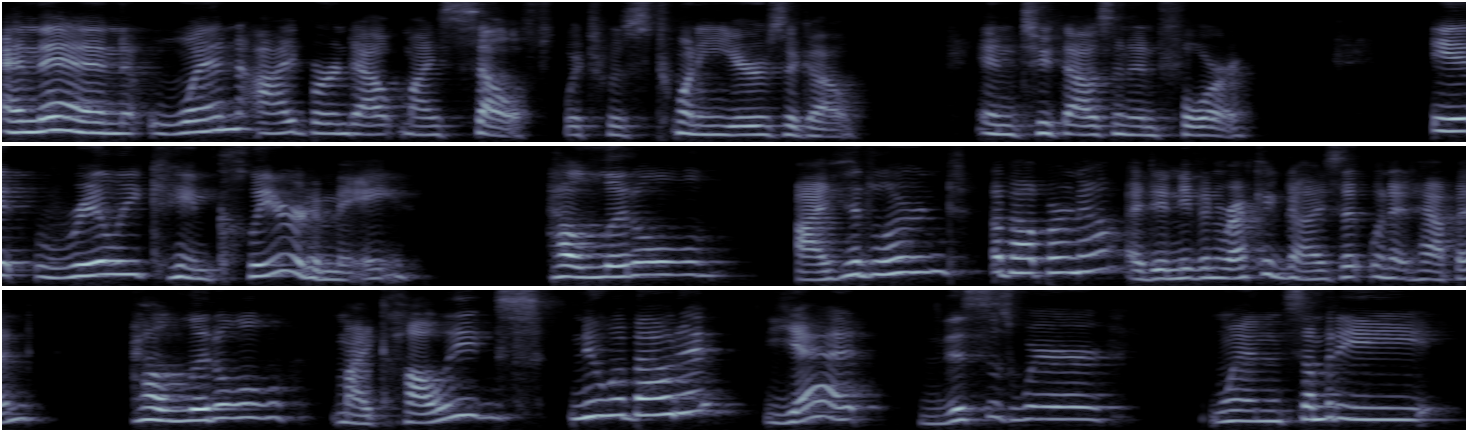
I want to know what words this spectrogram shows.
And then when I burned out myself, which was 20 years ago in 2004, it really came clear to me how little I had learned about burnout. I didn't even recognize it when it happened, how little my colleagues knew about it. Yet, this is where when somebody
